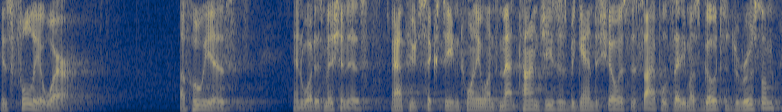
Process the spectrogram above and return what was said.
is fully aware of who he is and what his mission is. Matthew 16, 21. From that time, Jesus began to show his disciples that he must go to Jerusalem,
